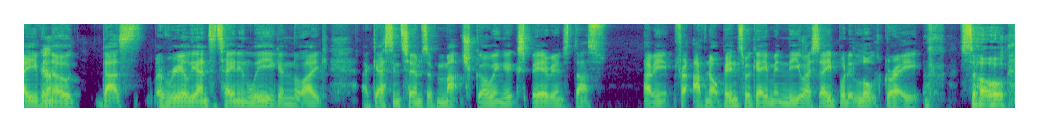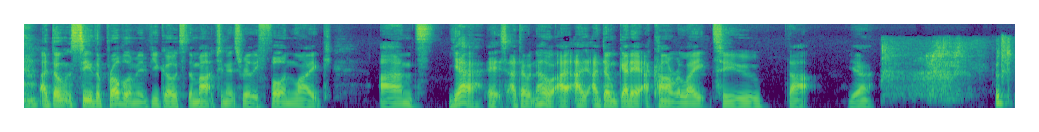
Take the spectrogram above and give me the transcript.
even yeah. though that's a really entertaining league. And like, I guess in terms of match going experience, that's. I mean, for, I've not been to a game in the USA, but it looked great. so mm-hmm. I don't see the problem if you go to the match and it's really fun. Like, and yeah, it's I don't know. I, I, I don't get it. I can't relate to that. Yeah. But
